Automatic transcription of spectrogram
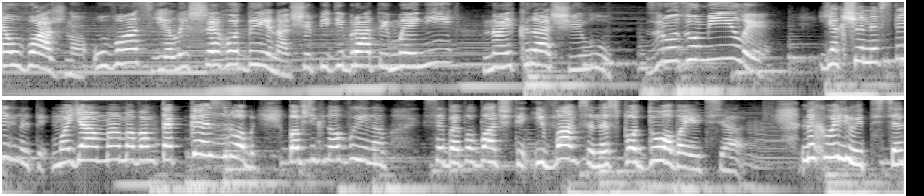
Слухайте мене уважно. У вас є лише година, щоб підібрати мені найкращий лук. Зрозуміли? Якщо не встигнете, моя мама вам таке зробить. по всіх новинам себе побачити, і вам це не сподобається. Не хвилюйтеся,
